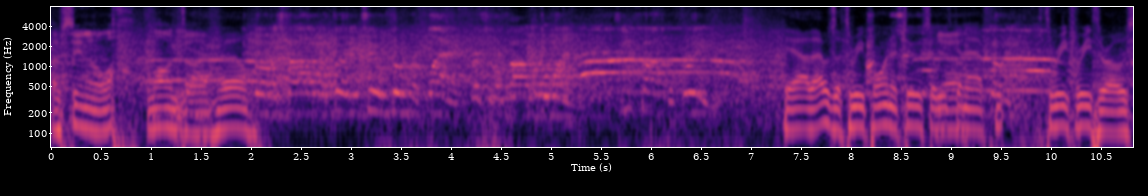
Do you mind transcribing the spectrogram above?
I've seen in a long, long time. Well, Thomas foul number 32, Cooper Flagg. Personal foul number one. Team foul number three. Yeah, that was a three-pointer too, so he's going to have three free throws.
